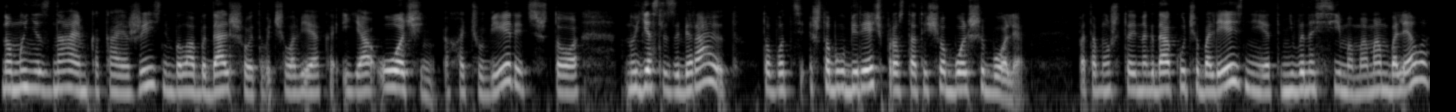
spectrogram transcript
но мы не знаем, какая жизнь была бы дальше у этого человека. И я очень хочу верить, что но если забирают, то вот чтобы уберечь просто от еще большей боли. Потому что иногда куча болезней, это невыносимо. Моя мама болела,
